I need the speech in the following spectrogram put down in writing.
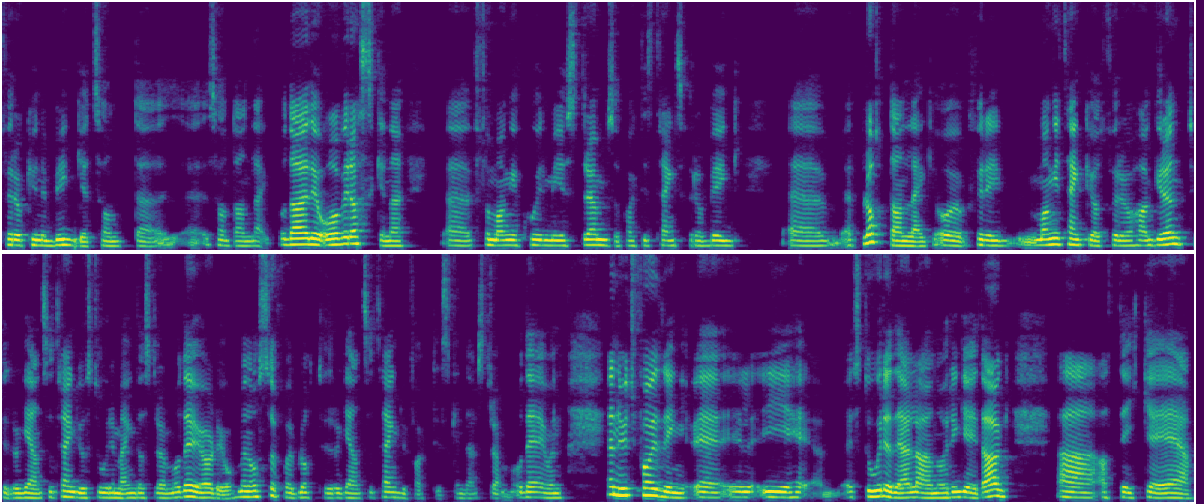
for å kunne bygge et sånt, uh, sånt, anlegg. Og da er det jo overraskende for mange hvor mye strøm som faktisk trengs for å bygge et blått anlegg. Og for mange tenker jo at for å ha grønt hydrogen så trenger du jo store mengder strøm, og det gjør du jo. Men også for blått hydrogen så trenger du faktisk en del strøm. Og det er jo en, en utfordring i, i store deler av Norge i dag at det ikke er, eh,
